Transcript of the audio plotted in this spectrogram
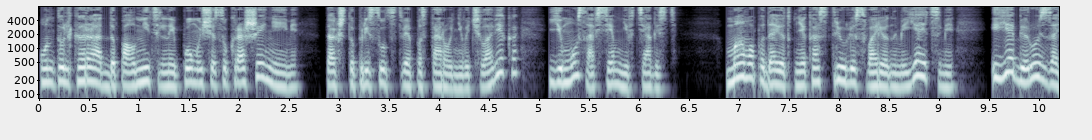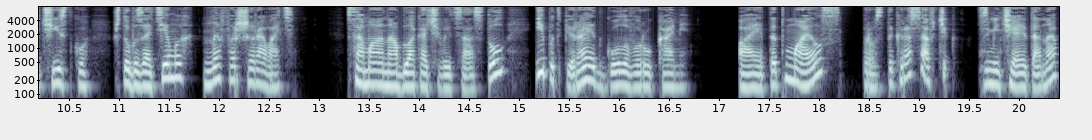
Он только рад дополнительной помощи с украшениями, так что присутствие постороннего человека ему совсем не в тягость. Мама подает мне кастрюлю с вареными яйцами, и я берусь за чистку, чтобы затем их нафаршировать. Сама она облокачивается о стол и подпирает голову руками. «А этот Майлз просто красавчик», — замечает она,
